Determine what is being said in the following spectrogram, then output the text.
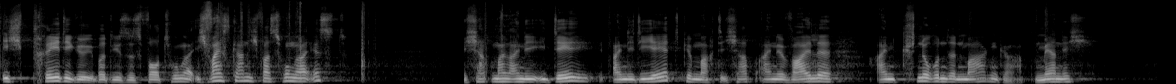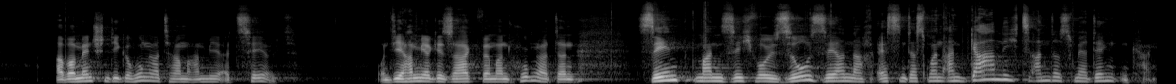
Ich predige über dieses Wort Hunger. Ich weiß gar nicht, was Hunger ist. Ich habe mal eine Idee, eine Diät gemacht. Ich habe eine Weile einen knurrenden Magen gehabt, mehr nicht. Aber Menschen, die gehungert haben, haben mir erzählt. Und die haben mir gesagt, wenn man hungert, dann sehnt man sich wohl so sehr nach Essen, dass man an gar nichts anderes mehr denken kann.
